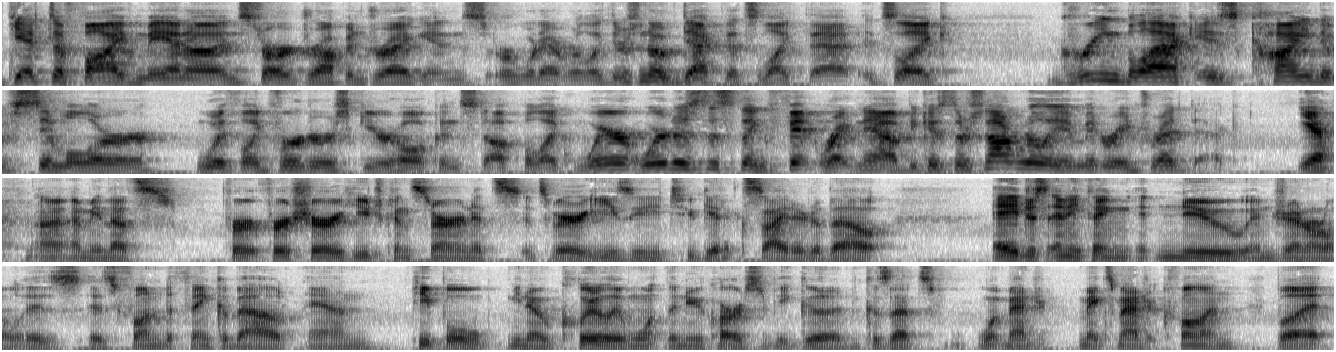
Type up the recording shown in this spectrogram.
get to five mana and start dropping dragons or whatever. Like there's no deck that's like that. It's like green black is kind of similar with like Verdurous Gearhulk and stuff, but like where where does this thing fit right now? Because there's not really a mid range red deck. Yeah, I mean that's for for sure a huge concern. It's it's very easy to get excited about. A just anything new in general is is fun to think about, and people you know clearly want the new cards to be good because that's what magic makes magic fun. But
